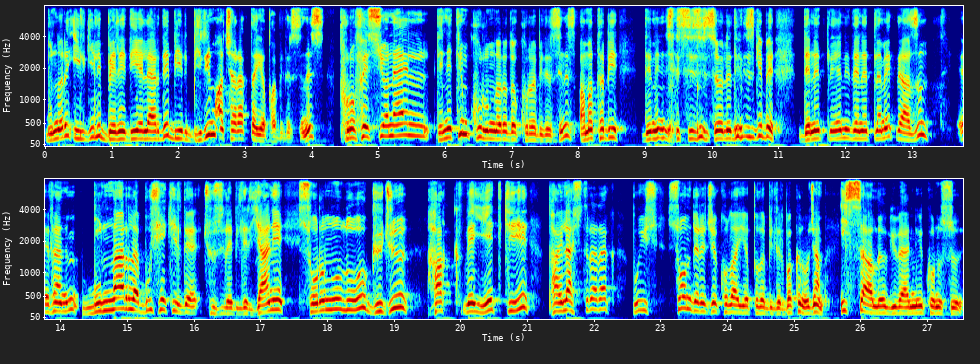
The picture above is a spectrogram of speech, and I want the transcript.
Bunları ilgili belediyelerde bir birim açarak da yapabilirsiniz. Profesyonel denetim kurumları da kurabilirsiniz. Ama tabii demin sizin söylediğiniz gibi denetleyeni denetlemek lazım. Efendim bunlarla bu şekilde çözülebilir. Yani sorumluluğu, gücü, hak ve yetkiyi paylaştırarak bu iş son derece kolay yapılabilir. Bakın hocam iş sağlığı güvenliği konusu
